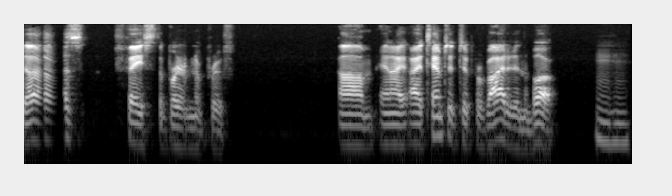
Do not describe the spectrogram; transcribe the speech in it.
does face the burden of proof. Um, and I, I attempted to provide it in the book. Mhm.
